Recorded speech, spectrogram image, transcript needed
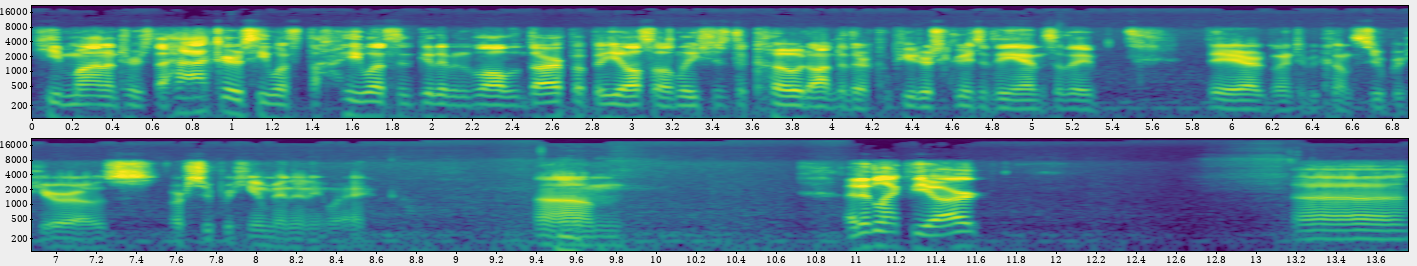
he monitors the hackers. He wants to he wants to get them involved in DARPA, but he also unleashes the code onto their computer screens at the end, so they they are going to become superheroes or superhuman anyway. Um, I didn't like the art. Uh,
